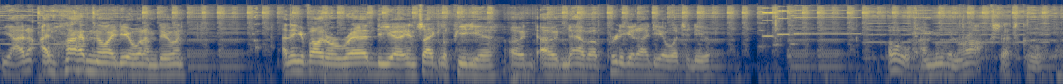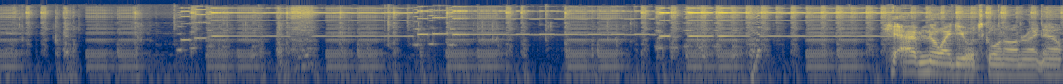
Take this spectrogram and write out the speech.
Yeah, I, don't, I, don't, I have no idea what I'm doing. I think if I would have read the uh, encyclopedia, I would, I would have a pretty good idea what to do. Oh, I'm moving rocks. That's cool. Yeah, I have no idea what's going on right now.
